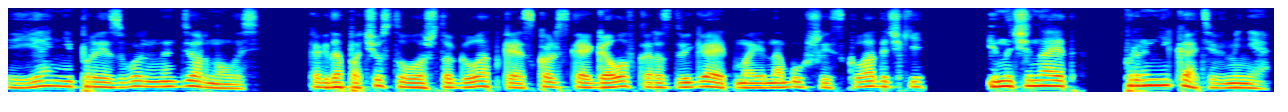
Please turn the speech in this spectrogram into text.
и я непроизвольно дернулась, когда почувствовала, что гладкая скользкая головка раздвигает мои набухшие складочки и начинает проникать в меня.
